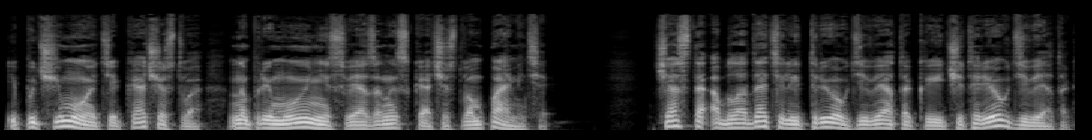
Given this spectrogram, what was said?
и почему эти качества напрямую не связаны с качеством памяти. Часто обладателей трех девяток и четырех девяток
